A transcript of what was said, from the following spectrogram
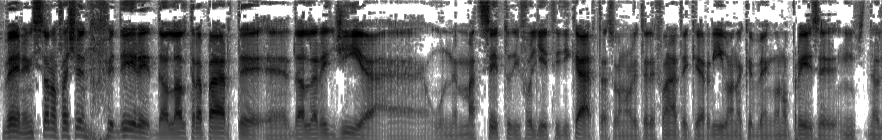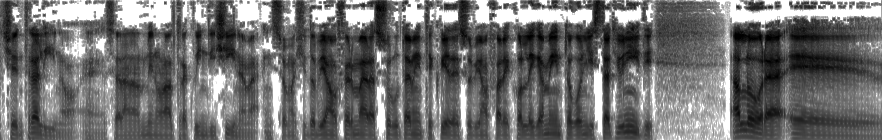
Bene, mi stanno facendo vedere dall'altra parte, eh, dalla regia, eh, un mazzetto di foglietti di carta, sono le telefonate che arrivano e che vengono prese in- dal centralino, eh, saranno almeno un'altra quindicina, ma insomma ci dobbiamo fermare assolutamente qui, adesso dobbiamo fare collegamento con gli Stati Uniti. Allora, eh,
